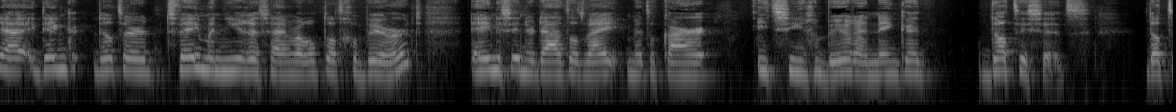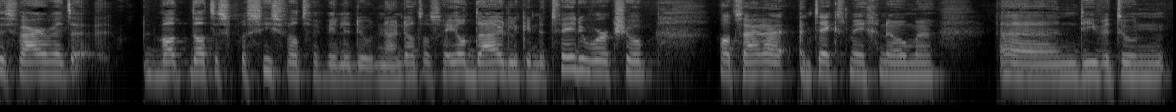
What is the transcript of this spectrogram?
Ja, ik denk dat er twee manieren zijn waarop dat gebeurt. Eén is inderdaad dat wij met elkaar iets zien gebeuren en denken: dat is het. Dat is waar we het. Wat, dat is precies wat we willen doen. Nou, dat was heel duidelijk in de tweede workshop. Had Sarah een tekst meegenomen uh, die we toen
